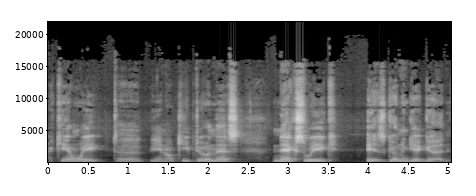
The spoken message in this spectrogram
I can't wait to you know keep doing this. Next week is gonna get good.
